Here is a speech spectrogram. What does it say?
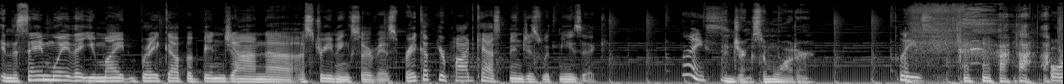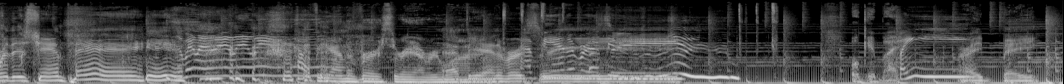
in the same way that you might break up a binge on uh, a streaming service, break up your podcast binges with music. Nice. And drink some water. Please. Pour this champagne. Happy anniversary, everyone. Happy anniversary. Happy anniversary. Okay, bye. Bye. All right, bae.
